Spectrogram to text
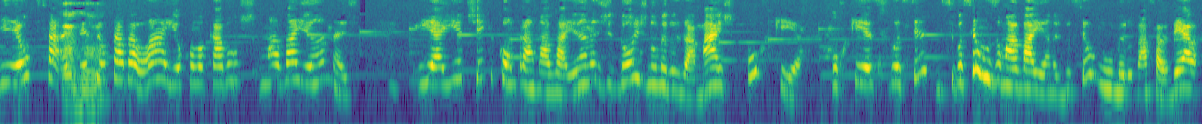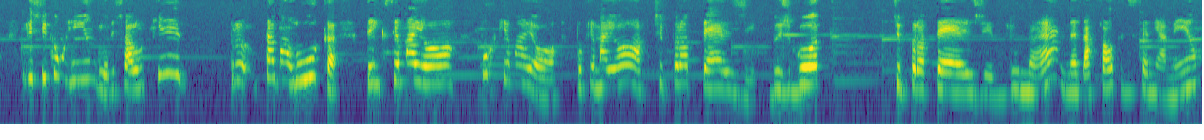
E eu, às vezes, uhum. eu tava lá e eu colocava uns, uma Havaianas e aí eu tinha que comprar uma Havaianas de dois números a mais. Por quê? Porque se você, se você usa uma Havaianas do seu número na favela, eles ficam rindo. Eles falam que tá maluca, tem que ser maior. Por que maior? Porque maior te protege do esgoto, te protege do, né, né da falta de saneamento,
